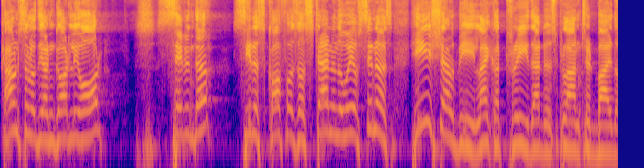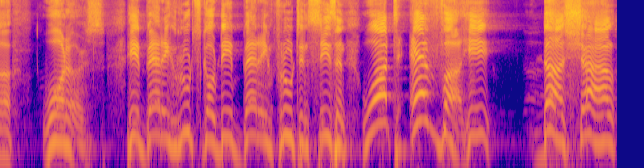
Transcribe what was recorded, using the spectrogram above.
counsel of the ungodly or sit in the seat of scoffers or stand in the way of sinners. He shall be like a tree that is planted by the waters. He bearing roots go deep, bearing fruit in season. Whatever he does shall,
